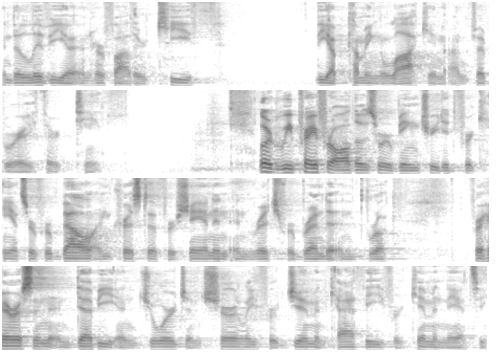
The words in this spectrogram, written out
and Olivia and her father Keith, the upcoming lock in on February 13th. Lord, we pray for all those who are being treated for cancer, for Belle and Krista, for Shannon and Rich, for Brenda and Brooke, for Harrison and Debbie and George and Shirley, for Jim and Kathy, for Kim and Nancy,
